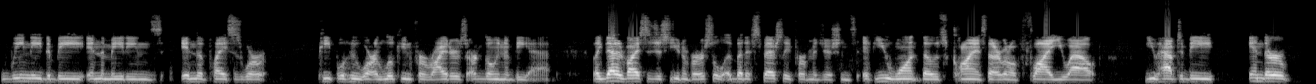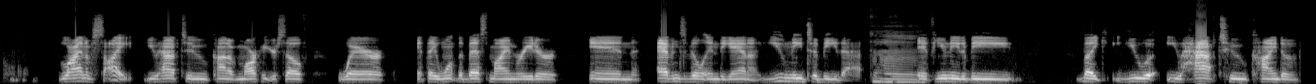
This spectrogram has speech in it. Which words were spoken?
We need to be in the meetings, in the places where people who are looking for writers are going to be at. Like that advice is just universal, but especially for magicians. If you want those clients that are going to fly you out, you have to be in their line of sight. You have to kind of market yourself where if they want the best mind reader in Evansville, Indiana, you need to be that. Mm, If you need to be like you you have to kind of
